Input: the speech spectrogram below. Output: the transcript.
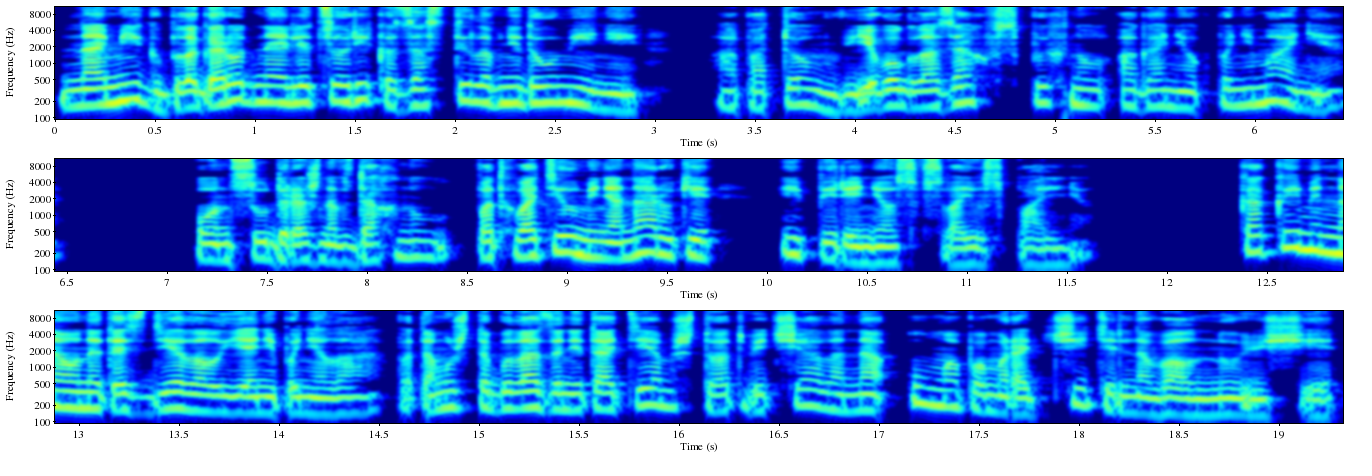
На миг благородное лицо Рика застыло в недоумении, а потом в его глазах вспыхнул огонек понимания. Он судорожно вздохнул, подхватил меня на руки и перенес в свою спальню. Как именно он это сделал, я не поняла, потому что была занята тем, что отвечала на умопомрачительно волнующие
